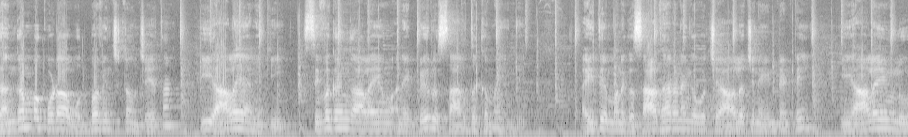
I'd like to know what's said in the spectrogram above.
గంగమ్మ కూడా ఉద్భవించడం చేత ఈ ఆలయానికి శివగంగా ఆలయం అనే పేరు సార్థకమైంది. అయితే మనకు సాధారణంగా వచ్చే ఆలోచన ఏంటంటే ఈ ఆలయంలో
